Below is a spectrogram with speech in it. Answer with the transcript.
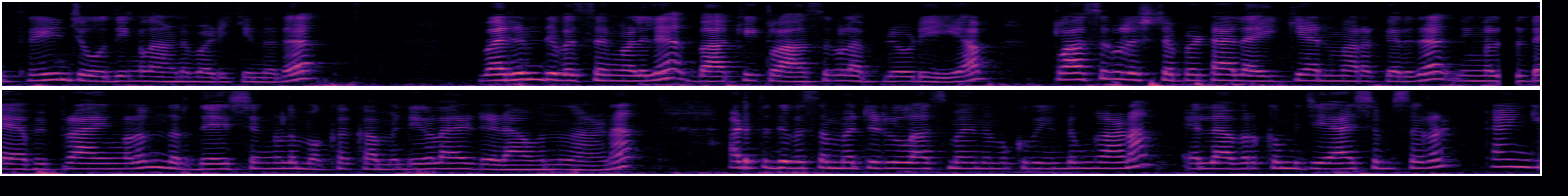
ഇത്രയും ചോദ്യങ്ങളാണ് പഠിക്കുന്നത്. വരും ദിവസങ്ങളിൽ ബാക്കി ക്ലാസ്സുകൾ അപ്ലോഡ് ചെയ്യാം. ക്ലാസ്സുകൾ ഇഷ്ടപ്പെട്ടാൽ ലൈക്ക് ചെയ്യാൻ മറക്കരുത്. നിങ്ങളുടെ അഭിപ്രായങ്ങളും നിർദ്ദേശങ്ങളും ഒക്കെ കമന്റുകളായിട്ട് ഇടാവുന്നതാണ്. അടുത്ത ദിവസം മറ്റൊരു ക്ലാസ്സുമായി നമുക്ക് വീണ്ടും കാണാം. എല്ലാവർക്കും വിജയാശംസകൾ. താങ്ക്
